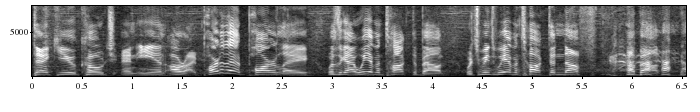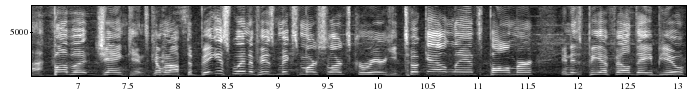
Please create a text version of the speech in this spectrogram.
Thank you, Coach and Ian. All right, part of that parlay was the guy we haven't talked about, which means we haven't talked enough about Bubba Jenkins. Coming off the biggest win of his mixed martial arts career, he took out Lance Palmer in his PFL debut.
